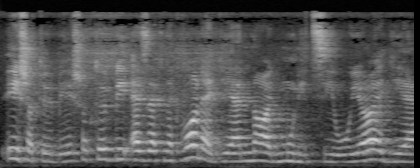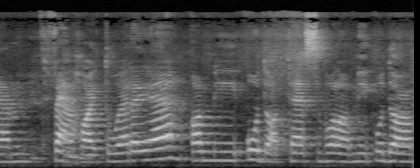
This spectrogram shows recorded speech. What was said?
és a többi, és a többi, ezeknek van egy ilyen nagy muníciója, egy ilyen felhajtó ereje, ami oda tesz valami, oda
